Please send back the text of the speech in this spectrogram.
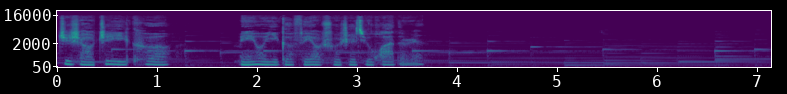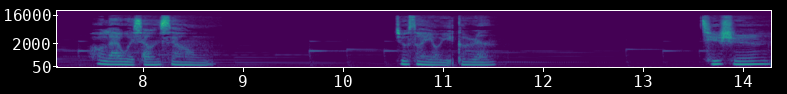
至少这一刻，没有一个非要说这句话的人。后来我想想，就算有一个人，其实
